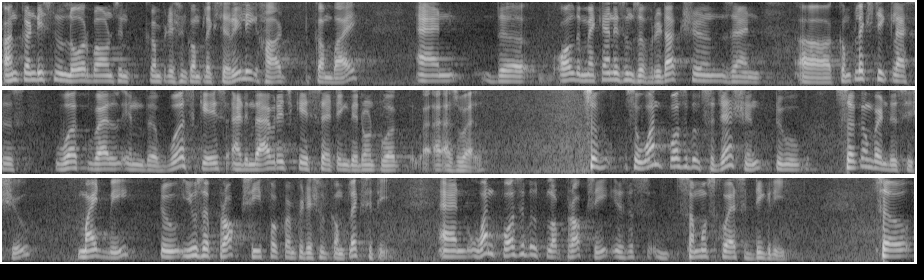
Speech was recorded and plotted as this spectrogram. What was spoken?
unconditional lower bounds in computational complexity are really hard to come by, and the, all the mechanisms of reductions and uh, complexity classes work well in the worst case, and in the average case setting, they don't work as well. So, so one possible suggestion to circumvent this issue might be to use a proxy for computational complexity. And one possible proxy is the sum of squares degree. So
